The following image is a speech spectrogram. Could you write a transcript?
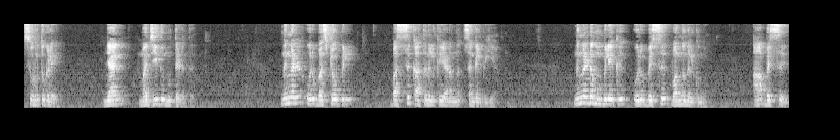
സുഹൃത്തുക്കളെ. ഞാൻ മജീദ് മുത്തെടുത്ത്. നിങ്ങൾ ഒരു ബസ് സ്റ്റോപ്പിൽ ബസ് കാത്തു നിൽക്കുകയാണെന്ന് സങ്കല്പിക്കുക നിങ്ങളുടെ മുമ്പിലേക്ക് ഒരു ബസ് വന്നു നിൽക്കുന്നു. ആ ബസ്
